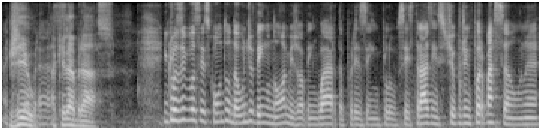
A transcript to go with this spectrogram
Aquele Gil, abraço. aquele abraço. Inclusive, vocês contam de onde vem o nome Jovem Guarda, por exemplo. Vocês trazem esse tipo de informação, né?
